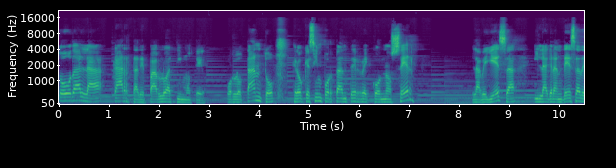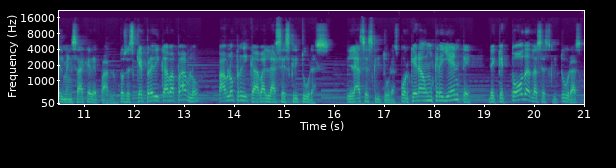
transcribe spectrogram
toda la carta de Pablo a Timoteo. Por lo tanto, creo que es importante reconocer la belleza y la grandeza del mensaje de Pablo. Entonces, ¿qué predicaba Pablo? Pablo predicaba las escrituras, las escrituras, porque era un creyente de que todas las escrituras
